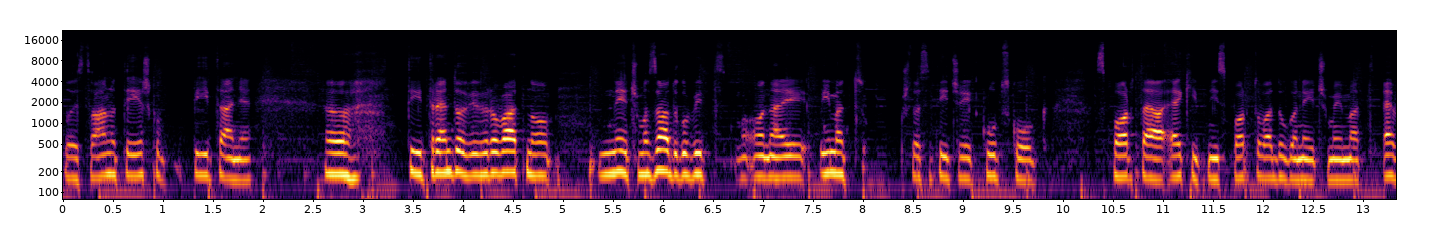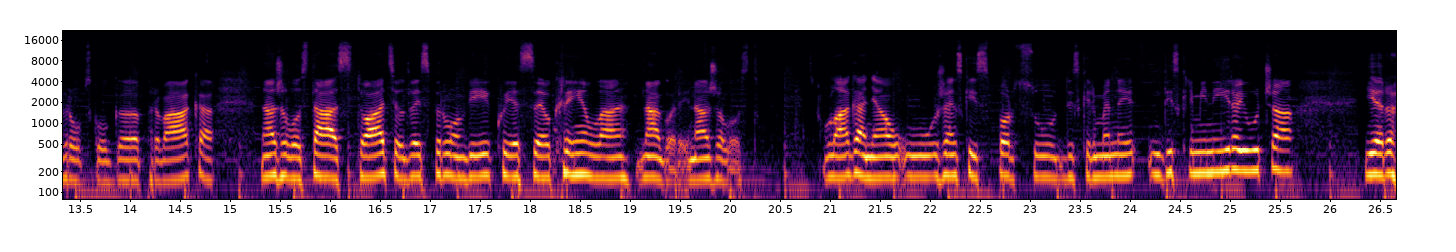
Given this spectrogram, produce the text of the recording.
to je stvarno teško pitanje. Uh, ti trendovi vjerovatno nećemo zadugo biti onaj imat što se tiče klubskog sporta, ekipnih sportova, dugo nećemo imati evropskog eh, prvaka. Nažalost, ta situacija u 21. vijeku je se okrenula nagore, nažalost. Ulaganja u ženski sport su diskriminirajuća jer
